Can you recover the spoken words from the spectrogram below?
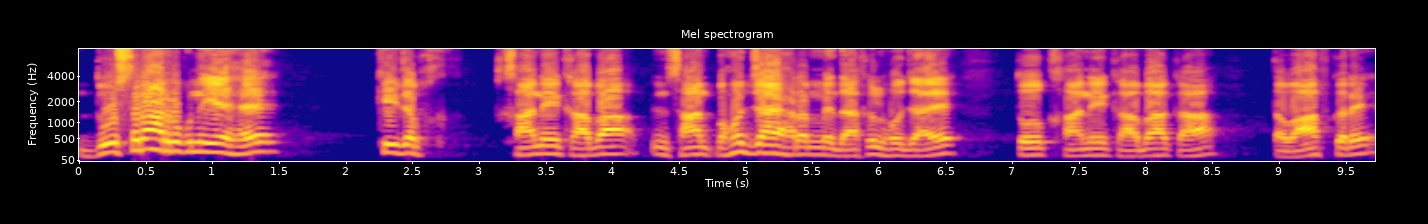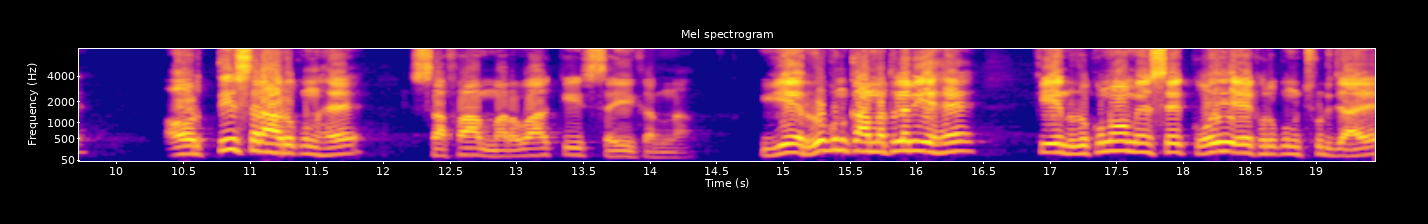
दूसरा रुकन यह है कि जब खाने काबा इंसान पहुँच जाए, हरम में दाखिल हो जाए तो खाने काबा का तवाफ़ करे। और तीसरा रुकन है सफ़ा मरवा की सही करना। ये रुकन का मतलब ये है कि इन रुकनों में से कोई एक रुकन छूट जाए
